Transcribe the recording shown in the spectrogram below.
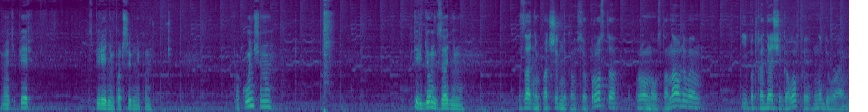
Ну а теперь с передним подшипником покончено перейдем к заднему. Задним подшипником все просто, ровно устанавливаем и подходящей головкой набиваем.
